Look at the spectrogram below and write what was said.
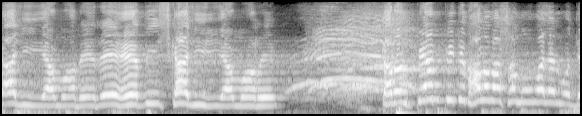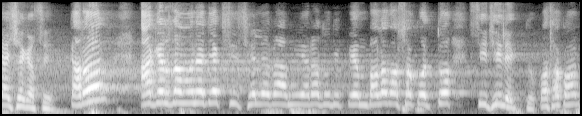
খাজিয়া মরে রে, বিষ খাজিয়া মরে। কারণ প্রেম প্রীতি, ভালোবাসা মোবাইলের মধ্যে এসে গেছে। কারণ আগের জামানায় দেখছি ছেলেরা, মেয়েরা যদি প্রেম, ভালোবাসা করতো, চিঠি লিখতো। কথা কম?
